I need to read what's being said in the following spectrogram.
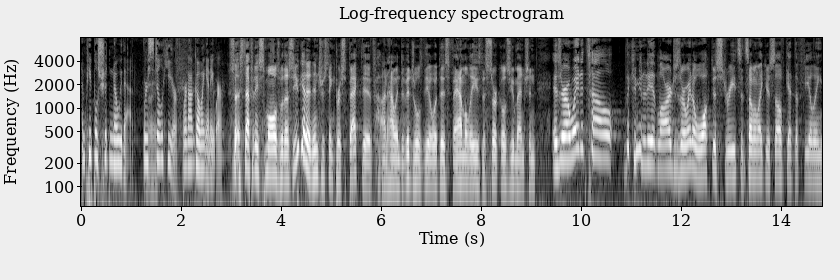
And people should know that. We're still here. We're not going anywhere. So Stephanie Smalls with us. You get an interesting perspective on how individuals deal with this, families, the circles you mentioned. Is there a way to tell the community at large? Is there a way to walk the streets and someone like yourself get the feeling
